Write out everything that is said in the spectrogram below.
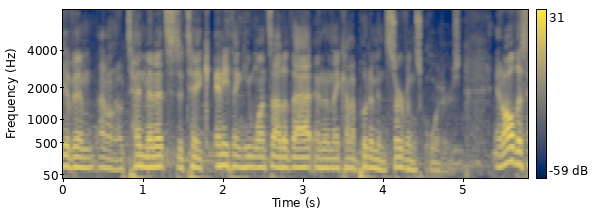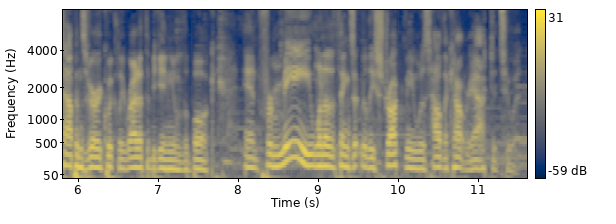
give him, I don't know, 10 minutes to take anything he wants out of that, and then they kind of put him in servants' quarters. And all this happens very quickly, right at the beginning of the book. And for me, one of the things that really struck me was how the Count reacted to it.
